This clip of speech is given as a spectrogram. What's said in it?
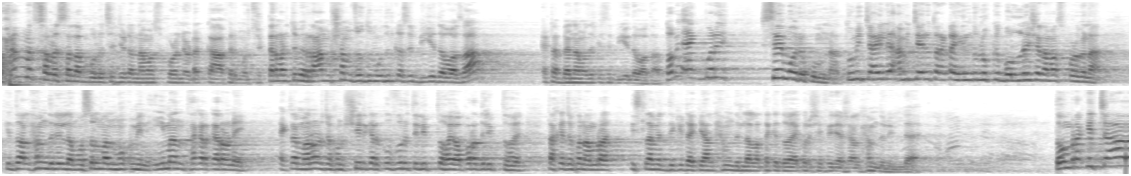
মোহাম্মদ সাল্লাহ সাল্লাম বলেছে, যেটা নামাজ পড়ে না ওটা কাফের মসজিদ তার মানে তুমি রামসাম যদু মধুর কাছে বিয়ে দেওয়া যা একটা বেনামাজের কাছে বিয়ে দেওয়া তবে একবারে সেম ওইরকম না। তুমি চাইলে, আমি চাইলে তার একটা হিন্দু লোককে বললেই সে নামাজ পড়বে না। কিন্তু আলহামদুলিল্লাহ মুসলমান মুমিন ইমান থাকার কারণে একটা মানুষ যখন শিরকার কুফুরিতে লিপ্ত হয়, অপরাধে লিপ্ত হয়, তাকে যখন আমরা ইসলামের দিকে ডাকি, আলহামদুলিল্লাহ তাকে দয়া করে সে ফিরে আসে, আলহামদুলিল্লাহ। তোমরা কি চাও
